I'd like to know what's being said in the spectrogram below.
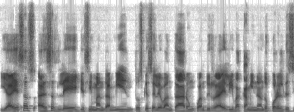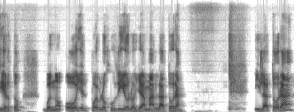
y a esas, a esas leyes y mandamientos que se levantaron cuando Israel iba caminando por el desierto, bueno, hoy el pueblo judío lo llama la Torah. Y la Torah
